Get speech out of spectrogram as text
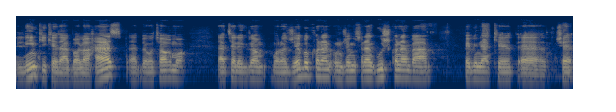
لینکی که در بالا هست به اتاق ما در تلگرام مراجعه بکنن. اونجا می‌تونن گوش کنن و ببینن که چه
